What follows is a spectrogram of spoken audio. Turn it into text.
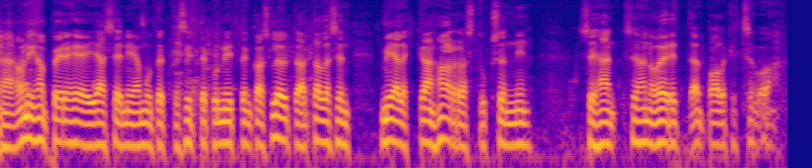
Nämä on ihan perheenjäseniä, mutta että sitten kun niiden kanssa löytää tällaisen mielekkään harrastuksen, niin sehän, sehän on erittäin palkitsevaa.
